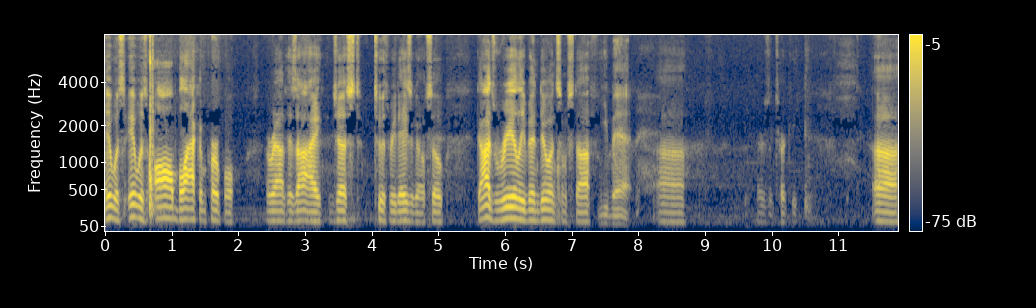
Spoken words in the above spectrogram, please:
It was it was all black and purple around his eye just two or three days ago. So God's really been doing some stuff. You bet. Uh, there's a turkey. Uh,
